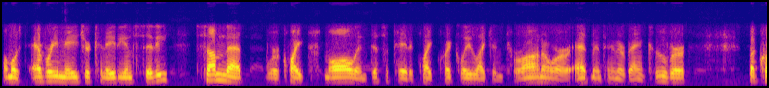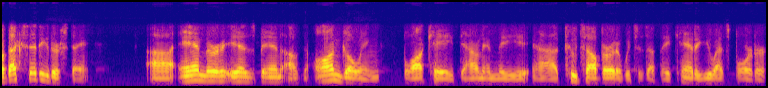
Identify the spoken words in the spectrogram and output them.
almost every major Canadian city, some that were quite small and dissipated quite quickly, like in Toronto or Edmonton or Vancouver. But Quebec City, they're staying. Uh, and there has been an ongoing blockade down in the uh, Coutts, Alberta, which is at the Canada-U.S. border,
